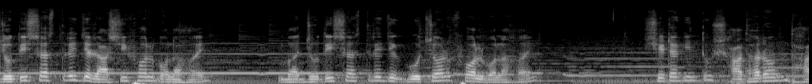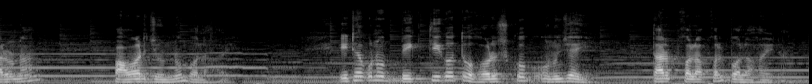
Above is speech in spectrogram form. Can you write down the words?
জ্যোতিষশাস্ত্রে যে রাশিফল বলা হয় বা জ্যোতিষশাস্ত্রে যে গোচর ফল বলা হয়, সেটা কিন্তু সাধারণ ধারণা পাওয়ার জন্য বলা হয়। এটা কোনো ব্যক্তিগত হরস্কোপ অনুযায়ী তার ফলাফল বলা হয় না।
